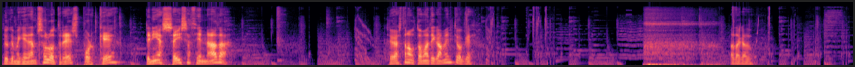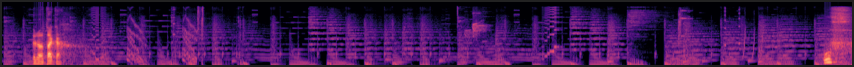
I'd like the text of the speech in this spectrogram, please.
Tío, que me quedan solo tres. ¿Por qué? Tenía seis hace nada. ¿Se gastan automáticamente o qué? Ataca tú. Pero ataca. Uf.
